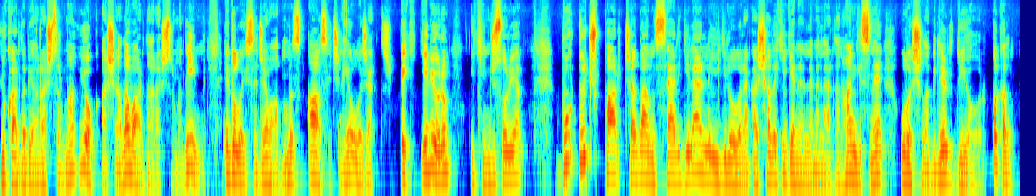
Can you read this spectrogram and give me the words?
Yukarıda bir araştırma yok, aşağıda vardı araştırma değil mi? E dolayısıyla cevabımız A seçeneği olacaktır. Peki geliyorum ikinci soruya. Bu üç parçadan sergilerle ilgili olarak aşağıdaki genellemelerden hangisine ulaşılabilir diyor. Bakalım.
